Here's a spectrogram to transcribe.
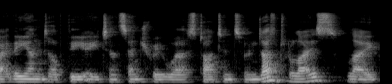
by the end of the 18th century were starting to industrialize, like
